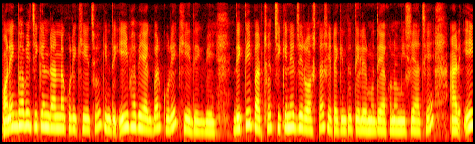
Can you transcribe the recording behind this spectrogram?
অনেকভাবে চিকেন রান্না করে খেয়েছো, কিন্তু এইভাবে একবার করে খেয়ে দেখবে। দেখতেই পারছ, চিকেনের যে রসটা, সেটা কিন্তু তেলের মধ্যে এখনও মিশে আছে, আর এই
